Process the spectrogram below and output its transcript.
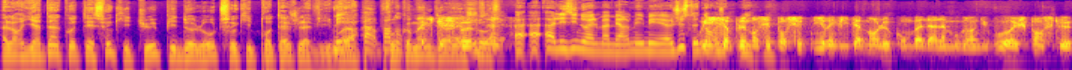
Alors, il y a d'un côté ceux qui tuent, puis de l'autre ceux qui protègent la vie. voilà. Il faut quand même dire les choses. Allez-y, Noël, ma mère. Mais, mais euh, juste. Oui, simplement, c'est pour soutenir évidemment le combat d'Alain Bougrain-Dubourg. Et je pense que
